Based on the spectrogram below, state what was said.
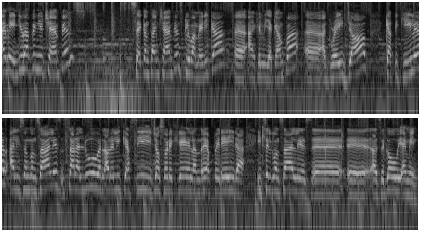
I mean, you have the new champions. Second time champions, Club America, uh, Angel Villacampa, uh, a great job. Katy Killer, Alison Gonzalez, Sara Luebbert, Aurelie Kaci, Jos Oregel, Andrea Pereira, Itzel Gonzalez uh, uh, as a goalie. I mean,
